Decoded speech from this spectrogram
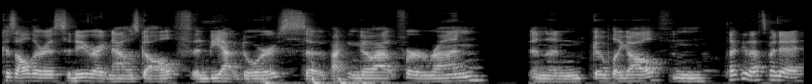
because all there is to do right now is golf and be outdoors. So if I can go out for a run and then go play golf, and okay, that's my day.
